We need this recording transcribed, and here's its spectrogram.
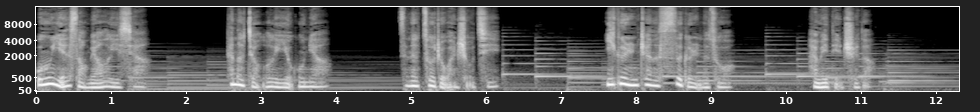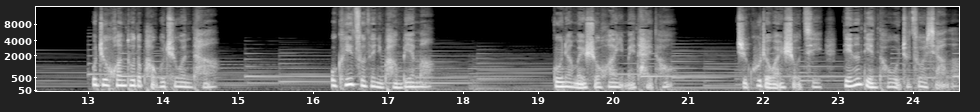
我用眼扫描了一下。看到角落里有姑娘，在那坐着玩手机。一个人占了四个人的座，还没点吃的。我就欢脱的跑过去问她：“我可以坐在你旁边吗？”姑娘没说话，也没抬头，只顾着玩手机，点了点头，我就坐下了。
